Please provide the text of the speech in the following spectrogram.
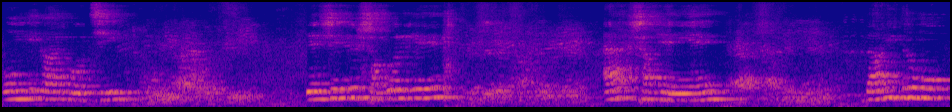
অঙ্গীকার করছি। দেশের সকলকে একসাথে নিয়ে মুক্ত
